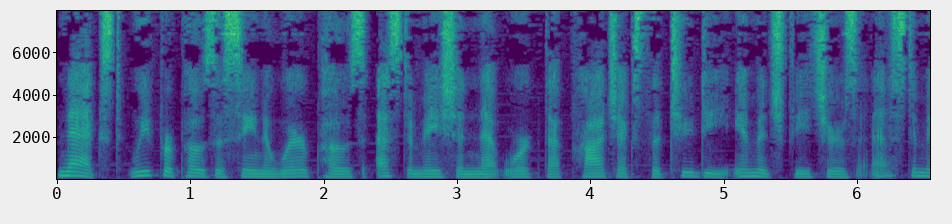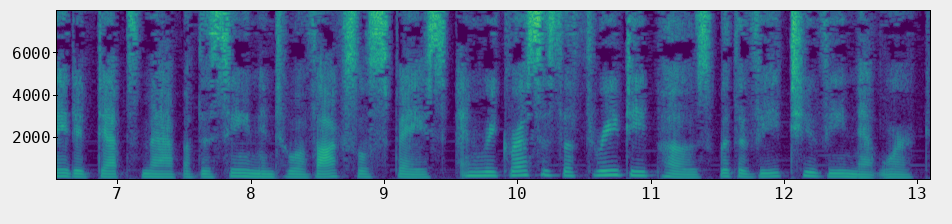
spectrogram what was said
Next, we propose a scene aware pose estimation network that projects the 2D image features and estimated depth map of the scene into a voxel space and regresses the 3D pose with a V2V network.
